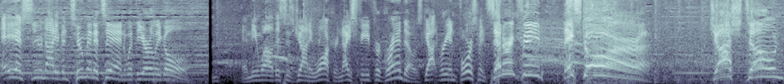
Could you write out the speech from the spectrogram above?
ASU not even two minutes in with the early goal. And meanwhile, this is Johnny Walker. Nice feed for Grando's. Got reinforcement. Centering feed. They score! Josh Doan,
